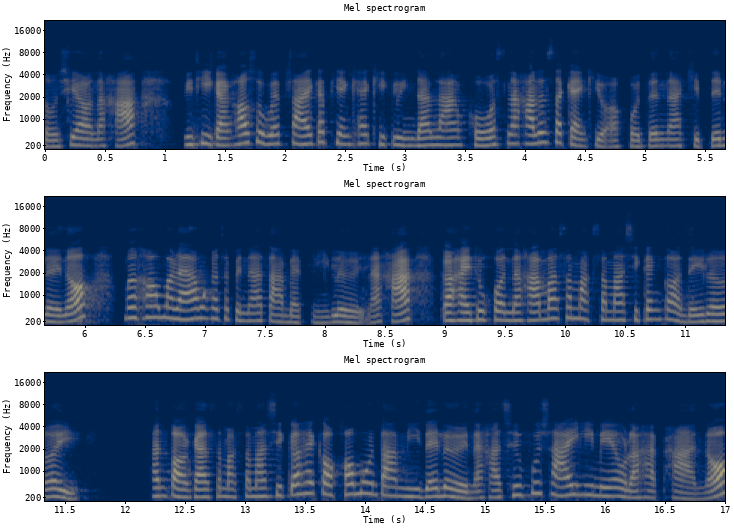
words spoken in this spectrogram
Social นะคะ วิธีการเข้าสู่เว็บไซต์ก็เพียงแค่คลิกลิงก์ด้านล่างโพสต์นะคะ หรือสแกน QR code ด้านหน้าคลิปได้เลยเนาะเมื่อเข้ามาแล้วมันก็จะเป็นหน้าตาแบบนี้เลยนะคะ ก็ให้ทุกคนนะคะมาสมัครสมาชิกกันก่อนได้เลย ขั้นตอนการสมัครสมาชิกก็ให้กรอกข้อมูลตามนี้ได้เลยนะคะ ชื่อผู้ใช้อีเมล รหัสผ่านเนาะ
